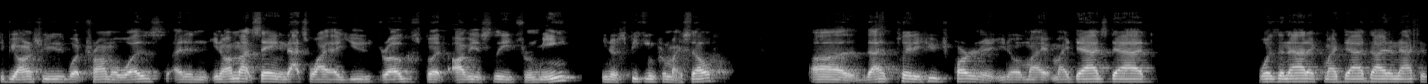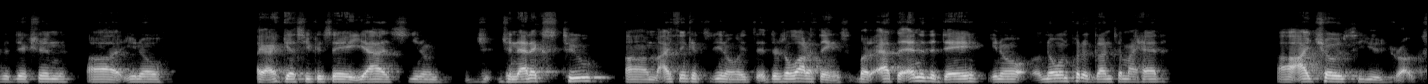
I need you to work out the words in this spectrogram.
to be honest with you, what trauma was. I didn't, you know, I'm not saying that's why I used drugs, but obviously for me, you know, speaking for myself, uh, that played a huge part in it. You know, my my dad's dad was an addict. My dad died in active addiction. Uh, you know, I, I, guess you could say, yeah, it's you know g- genetics too. Um, I think it's you know it's, it, there's a lot of things, but at the end of the day, you know, no one put a gun to my head. Uh, I chose to use drugs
